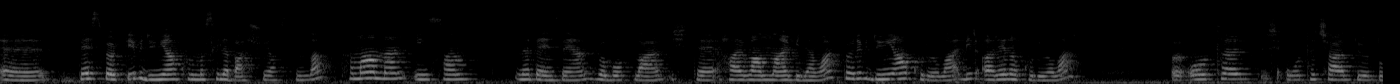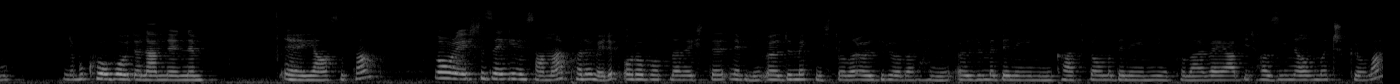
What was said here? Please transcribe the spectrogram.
e, Westworld diye bir dünya kurmasıyla başlıyor aslında. Tamamen insana benzeyen robotlar, işte hayvanlar bile var. Böyle bir dünya kuruyorlar, bir arena kuruyorlar. Orta şey, orta çağ diyordum. Ya bu kovboy dönemlerini e, yansıtan ve oraya işte zengin insanlar para verip o robotlara işte ne bileyim öldürmek mi istiyorlar, öldürüyorlar. Hani öldürme deneyimini, katil olma deneyimini yapıyorlar veya bir hazine avına çıkıyorlar.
